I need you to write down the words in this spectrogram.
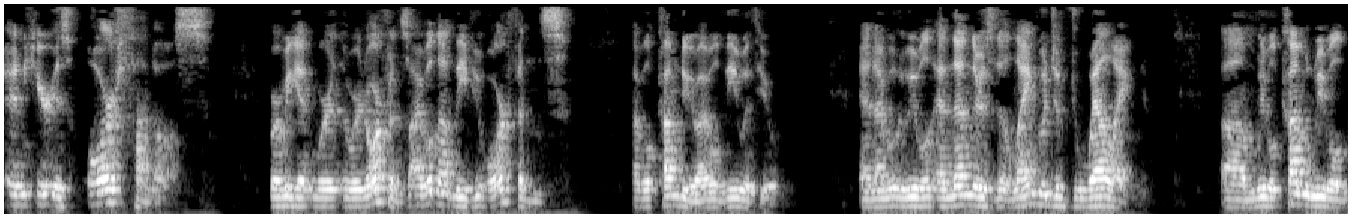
in here is orphanos, where we get word, the word orphans. I will not leave you orphans. I will come to you. I will be with you. And I will, we will, and then there's the language of dwelling. Um, we will come and we will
